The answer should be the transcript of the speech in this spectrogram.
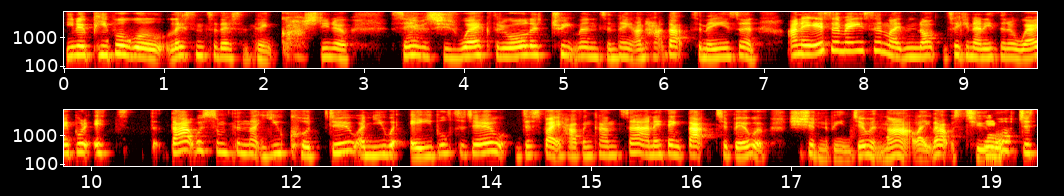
you know people will listen to this and think, gosh, you know, Sarah, she's worked through all her treatments and thing, and that's amazing. And it is amazing, like not taking anything away, but it's that was something that you could do and you were able to do despite having cancer. And I think that taboo of she shouldn't have been doing that, like that was too yeah. much. Just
